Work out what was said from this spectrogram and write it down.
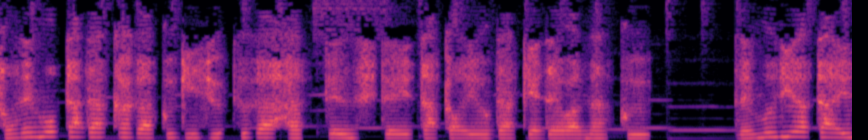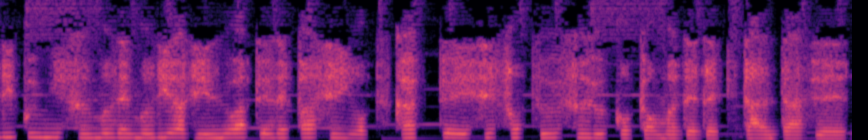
それもただ科学技術が発展していたというだけではなく、レムリア大陸に住むレムリア人はテレパシーを使って意思疎通することまでできたんだぜ。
